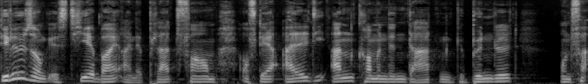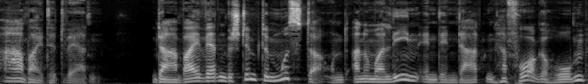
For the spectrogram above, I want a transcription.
Die Lösung ist hierbei eine Plattform, auf der all die ankommenden Daten gebündelt und verarbeitet werden. Dabei werden bestimmte Muster und Anomalien in den Daten hervorgehoben,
